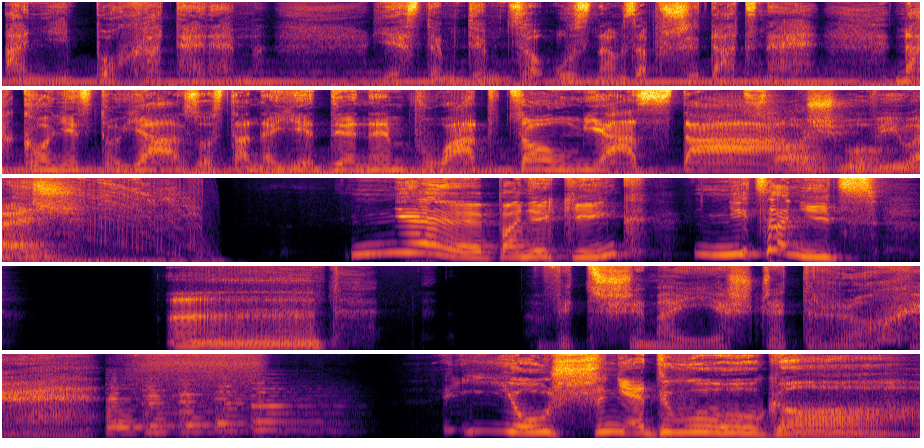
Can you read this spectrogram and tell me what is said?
ani bohaterem. Jestem tym, co uznam za przydatne. Na koniec to ja zostanę jedynym władcą miasta! Coś mówiłeś? Nie, panie King, nic a nic. Mm, Wytrzymaj jeszcze trochę. Już niedługo!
